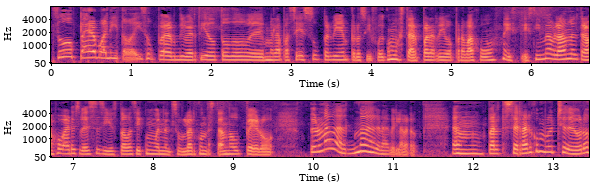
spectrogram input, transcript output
súper bonito y súper divertido todo, eh, me la pasé súper bien, pero sí fue como estar para arriba, para abajo. Este, sí me hablaron del trabajo varias veces y yo estaba así como en el celular contestando, pero, pero nada, nada grave, la verdad. Em, para cerrar con broche de oro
